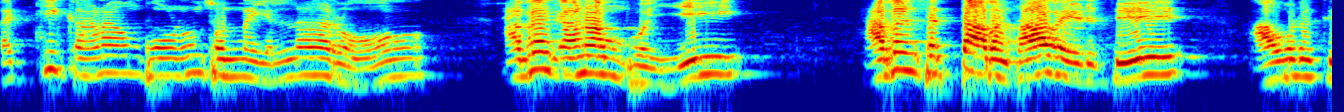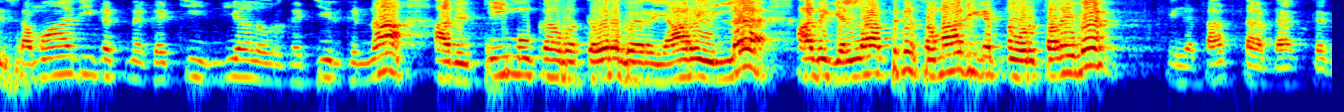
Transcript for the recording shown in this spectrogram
கட்சி காணாமல் போகணும்னு சொன்ன எல்லாரும் அவன் காணாமல் போய் அவன் செத்த அவன் சாவை எடுத்து அவனுக்கு சமாதி கட்டின கட்சி இந்தியாவில் ஒரு கட்சி இருக்குன்னா அது திமுகவை தவிர வேற யாரும் இல்லை. அதுக்கு எல்லாத்துக்கும் சமாதி கட்டின ஒரு தலைவர் எங்க தாத்தா டாக்டர்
